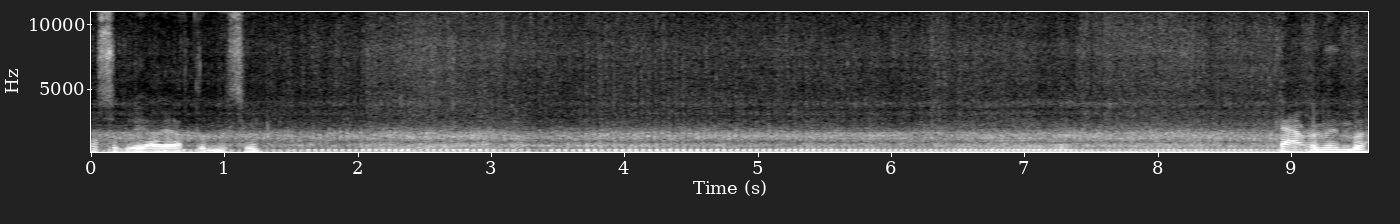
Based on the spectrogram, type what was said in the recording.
Possibly I have done this one. Can't remember.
